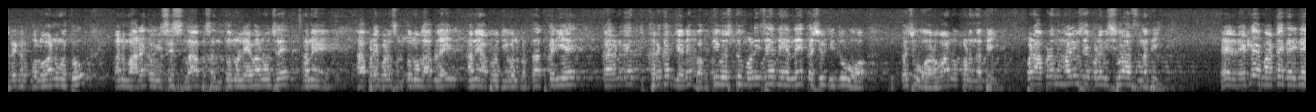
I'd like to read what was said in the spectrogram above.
ખરેખર બોલવાનું હતું અને મારે તો વિશેષ લાભ સંતોનો લેવાનો છે અને આપણે પણ સંતોનો લાભ લઈ અને આપણું જીવન કૃતાર્થ કરીએ. કારણ કે ખરેખર જેને ભક્તિ વસ્તુ મળી છે ને એને કશું બીજું કશું વરવાનું પણ નથી. પણ આપણને મળ્યું છે, પણ વિશ્વાસ નથી. એટલે માટે કરીને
